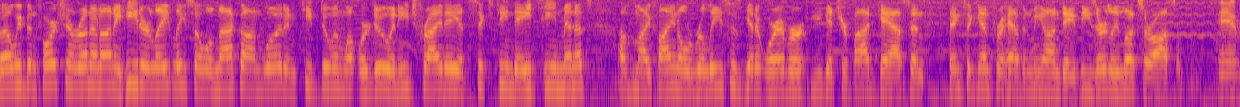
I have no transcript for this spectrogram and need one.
Well, we've been fortunate running on a heater lately, so we'll knock on wood and keep doing what we're doing each Friday at 16 to 18 minutes of my final releases. Get it wherever you get your podcasts. And thanks again for having me on, Dave. These early looks are awesome. And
